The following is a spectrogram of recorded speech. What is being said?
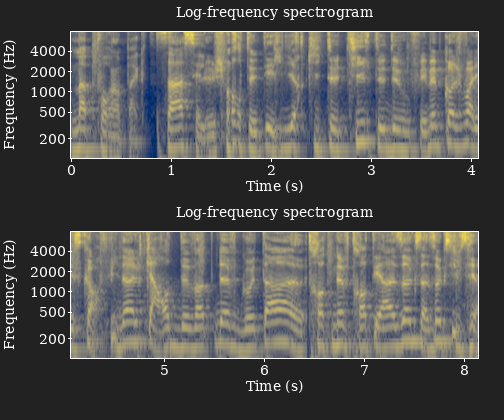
map pour Impact. Ça, c'est le genre de délire qui te tilte de ouf. Et même quand je vois les scores finales, 42-29 Gotha, euh, 39-31 Azox, Azox il faisait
